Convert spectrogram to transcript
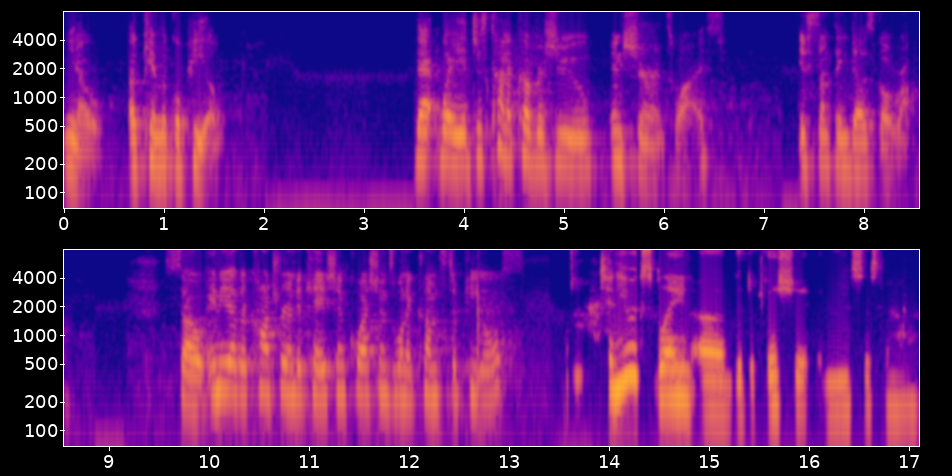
you know, a chemical peel. That way, it just kind of covers you insurance wise if something does go wrong. So, any other contraindication questions when it comes to peels? Can you explain uh, the deficient immune system?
